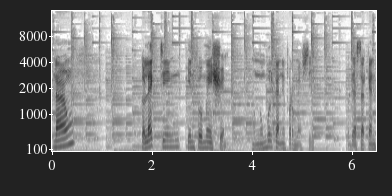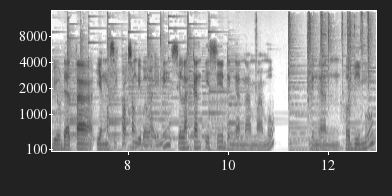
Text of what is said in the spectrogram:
Now, collecting information, mengumpulkan informasi. Berdasarkan biodata yang masih kosong di bawah ini, silahkan isi dengan namamu, dengan hobimu,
